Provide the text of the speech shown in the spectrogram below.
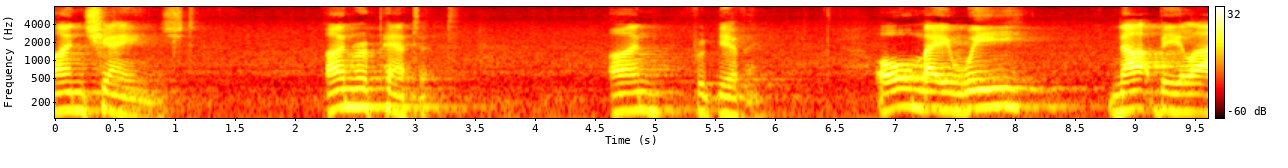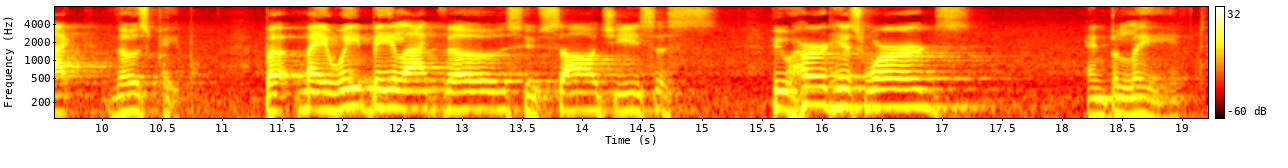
unchanged, unrepentant, unforgiven. Oh, may we not be like those people. But may we be like those who saw Jesus, who heard his words and believed,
